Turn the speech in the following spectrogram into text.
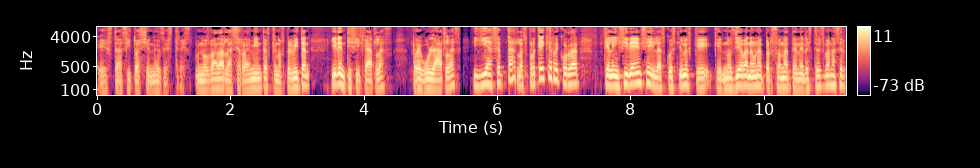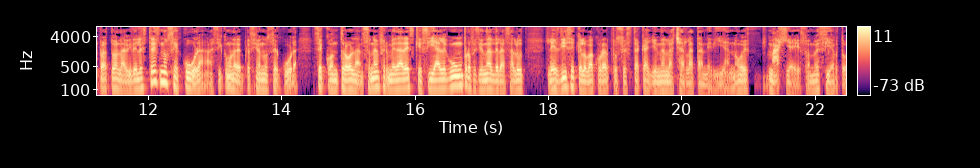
estas situaciones de estrés. Nos va a dar las herramientas que nos permitan identificarlas, regularlas y aceptarlas, porque hay que recordar que la incidencia y las cuestiones que, que, nos llevan a una persona a tener estrés van a ser para toda la vida. El estrés no se cura, así como la depresión no se cura, se controlan. Son enfermedades que si algún profesional de la salud les dice que lo va a curar, pues está cayendo en la charlatanería, no es magia eso, no es cierto.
